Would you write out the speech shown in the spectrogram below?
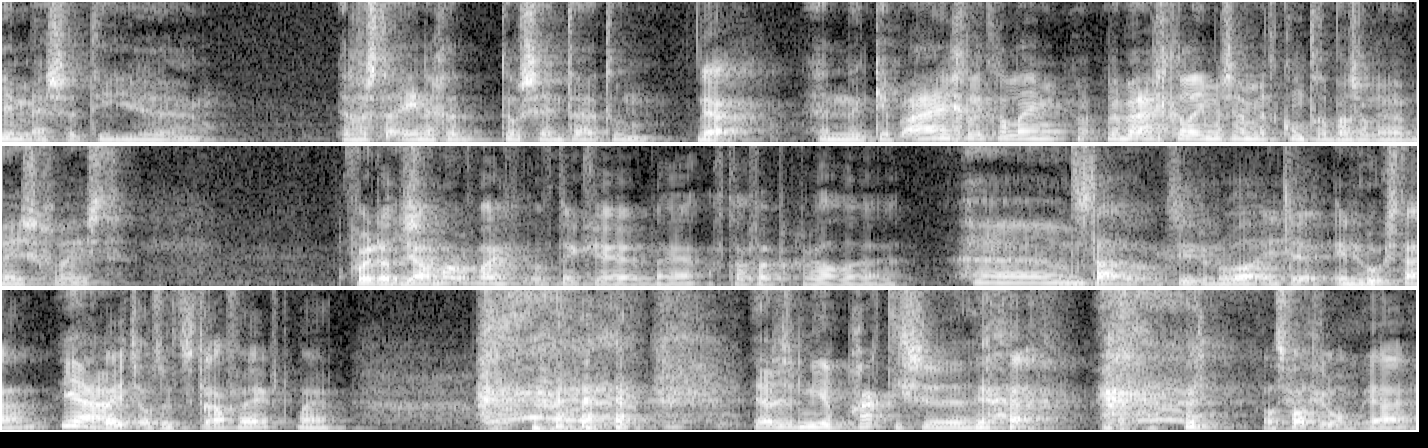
Wim Essert, die, eh, dat was de enige docent daar toen. Ja. En ik heb eigenlijk alleen, we hebben eigenlijk alleen maar zijn met contrabas alleen maar bezig geweest. Vond je dat Dus, jammer? Of, je- of denk je, nou ja, achteraf heb ik wel... eh, Ehm, want er staat er, ik zie er nog wel eentje in de hoek staan. Ja. Een beetje als het straf heeft, maar ja, dat is meer praktische. Ja, anders valt hij om. Ja,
